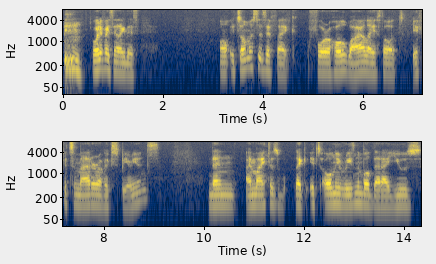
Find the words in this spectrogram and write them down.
what if I say like this? Oh, it's almost as if like for a whole while I thought if it's a matter of experience, then I might as like it's only reasonable that I use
